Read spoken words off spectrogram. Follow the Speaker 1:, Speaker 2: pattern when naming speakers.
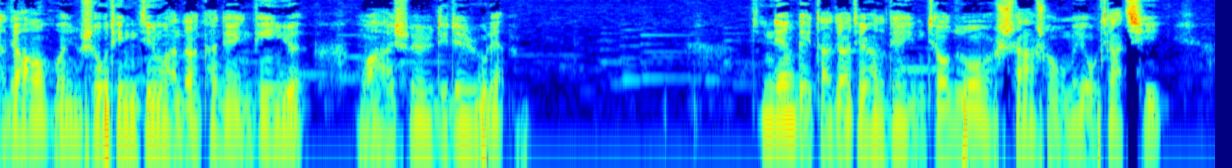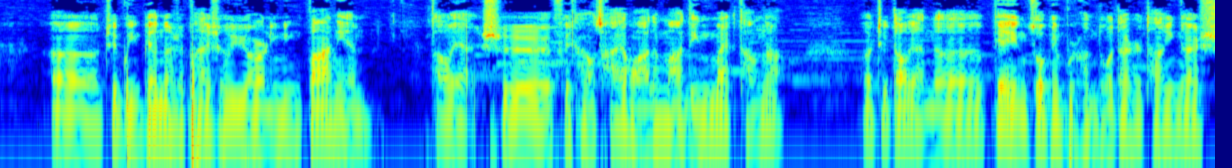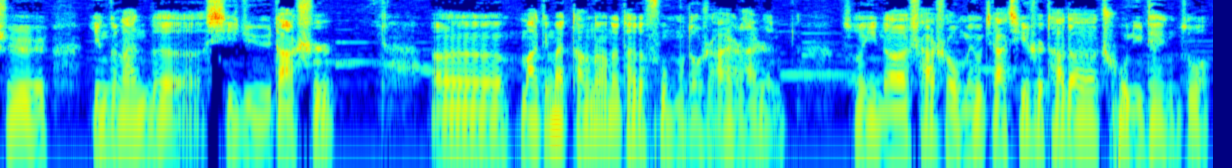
Speaker 1: 大家好，欢迎收听今晚的看电影听音乐，我还是 DJ 如脸。今天给大家介绍的电影叫做《杀手没有假期》。呃，这部影片呢是拍摄于二零零八年，导演是非常有才华的马丁麦克唐纳。呃，这个导演的电影作品不是很多，但是他应该是英格兰的戏剧大师。呃，马丁麦克唐纳呢，他的父母都是爱尔兰人，所以呢，《杀手没有假期》是他的处女电影作。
